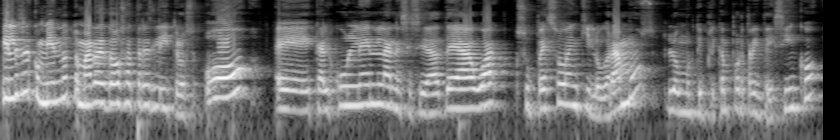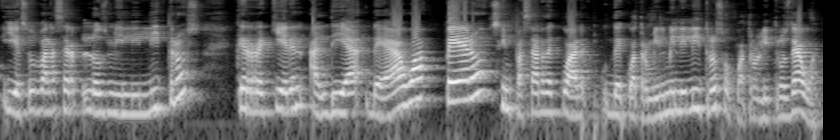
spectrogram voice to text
¿qué les recomiendo? Tomar de 2 a 3 litros o eh, calculen la necesidad de agua, su peso en kilogramos, lo multiplican por 35 y esos van a ser los mililitros que requieren al día de agua, pero sin pasar de, cua- de 4.000 mililitros o 4 litros de agua,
